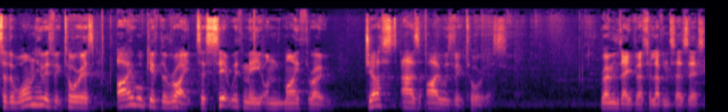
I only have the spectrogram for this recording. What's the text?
To the one who is victorious, I will give the right to sit with me on my throne, just as I was victorious. Romans 8, verse 11 says this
